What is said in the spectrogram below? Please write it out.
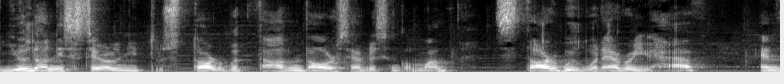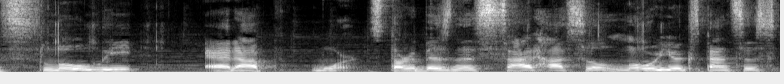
you don't necessarily need to start with $1,000 every single month. Start with whatever you have and slowly add up more. Start a business, side hustle, lower your expenses,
